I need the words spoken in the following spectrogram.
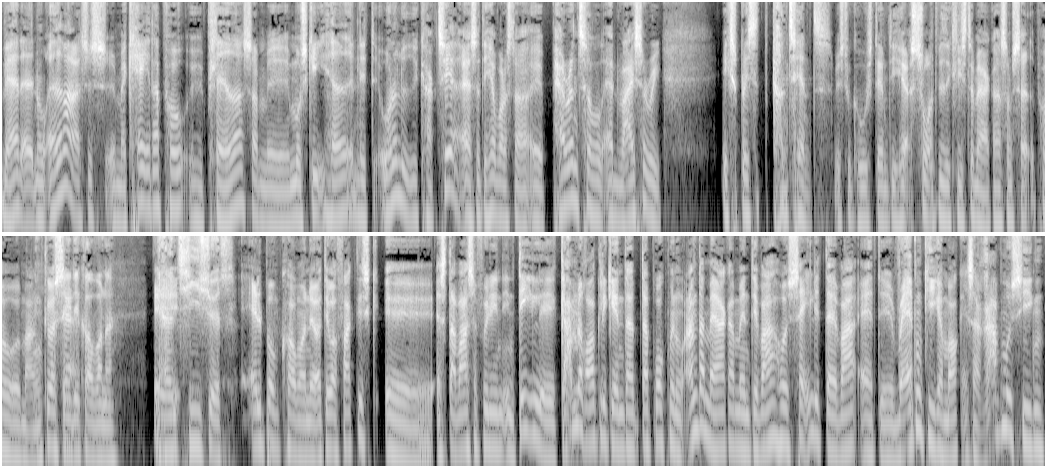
være nogle advarselsmarkader på øh, plader, som øh, måske havde en lidt underlydig karakter. Altså det her, hvor der står øh, Parental Advisory Explicit Content, hvis du kan huske dem, de her sort-hvide klistermærker, som sad på mange. Det var CD-coverne. Jeg havde en Øh, t-shirt. albumkommerne, og det var faktisk, øh, altså der var selvfølgelig en, en del øh, gamle rocklegender, der brugte med nogle andre mærker, men det var hovedsageligt, der var, at øh, rappen gik amok, altså rapmusikken,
